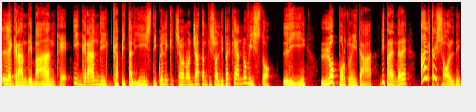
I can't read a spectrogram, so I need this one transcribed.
le grandi banche, i grandi capitalisti, quelli che avevano già tanti soldi perché hanno visto lì l'opportunità di prendere altri soldi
